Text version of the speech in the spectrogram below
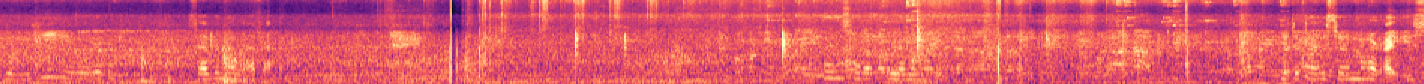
We're here. 7-Eleven. Ang sarap pala naman. Dito tayo sa mga rice.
